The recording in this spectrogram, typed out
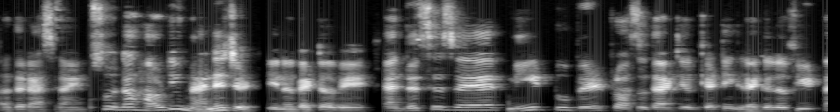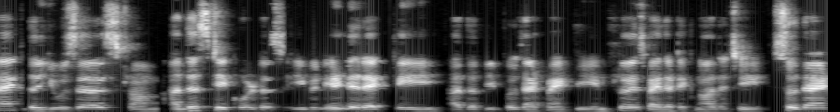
other assignments. So now, how do you manage it in a better way? And this is where need to build process that you're getting regular feedback, the users from other stakeholders, even indirectly, other people that might be influenced by the technology, so that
